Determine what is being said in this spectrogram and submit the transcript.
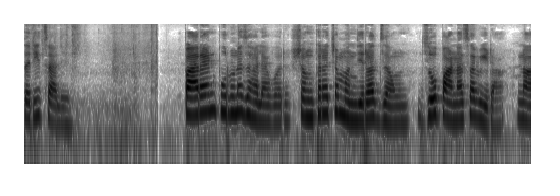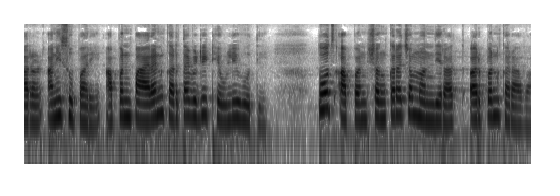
तरी चालेल. पारायण पूर्ण झाल्यावर शंकराच्या मंदिरात जाऊन जो पानाचा विडा नारळ आणि सुपारी आपण पारायण करतावेळी ठेवली होती तोच आपण शंकराच्या मंदिरात अर्पण करावा.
